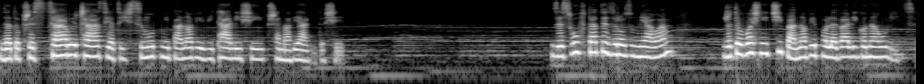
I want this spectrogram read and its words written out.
Za to przez cały czas jacyś smutni panowie witali się i przemawiali do siebie. Ze słów taty zrozumiałam, że to właśnie ci panowie polewali go na ulicy.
